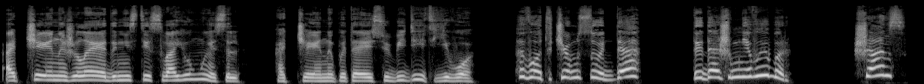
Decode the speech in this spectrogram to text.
отчаянно желая донести свою мысль, отчаянно пытаясь убедить его. «Вот в чем суть, да? Ты дашь мне выбор? Шанс?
